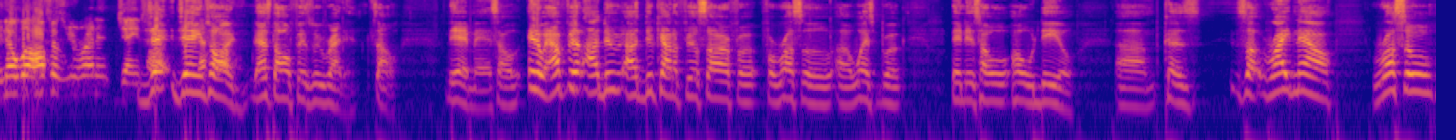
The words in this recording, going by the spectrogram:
You know what offense we running? James. J- Harden. James That's. Harden. That's the offense we running. So, yeah, man. So anyway, I feel I do I do kind of feel sorry for for Russell uh, Westbrook in this whole whole deal Um, because so right now Russell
